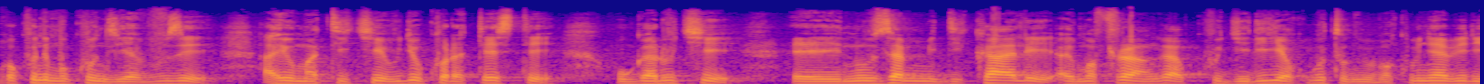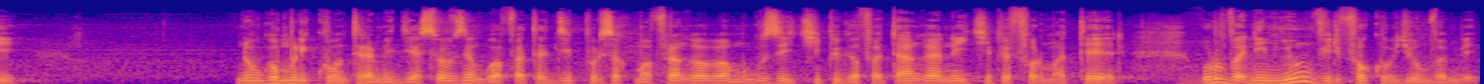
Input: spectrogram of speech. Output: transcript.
kuko undi mukunzi yavuze ayo matike ujye gukora teste ugaruke eh, nuza medicale ayo mafaranga kugira iya kugutunga ibihumbi makumyabiri. Nubwo muri kontra mediation bavuze ngo bafata 10% ku mafaranga baba bamuguze ikipe igafata hanga n'ikipe formateur. Urumva ni imyumvire ifo kubyumva mbere.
